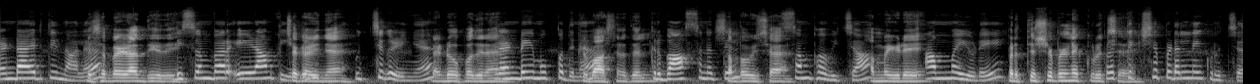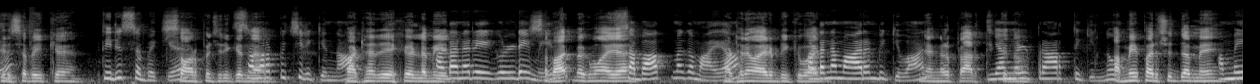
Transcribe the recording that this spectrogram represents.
രണ്ടായിരത്തി നാല് ഡിസംബർ ഏഴാം തീയതി ഡിസംബർ ഏഴാം തീയതി ഉച്ചകഴിഞ്ഞ് ഉച്ച കഴിഞ്ഞ് രണ്ടു മുപ്പതിന് രണ്ടേ മുപ്പതിന് കൃപാസനത്തിൽ കൃപാസനത്തിൽ സംഭവിച്ച സംഭവിച്ച അമ്മയുടെ അമ്മയുടെ പ്രത്യക്ഷപ്പെടലിനെ കുറിച്ച് പ്രത്യക്ഷപ്പെടലിനെ കുറിച്ച് തിരുസഭയ്ക്ക് തിരുസഭയ്ക്ക് സമർപ്പിച്ചിരിക്കുന്ന സമർപ്പിച്ചിരിക്കുന്ന പഠനരേഖകളുടെ പഠനരേഖകളുടെ സഭാത്മകമായ സഭാത്മകമായ പഠനം ആരംഭിക്കുവാൻ പഠനം ആരംഭിക്കുവാൻ ഞങ്ങൾ പ്രാർത്ഥിക്കുന്നു. ഞങ്ങൾ പ്രാർത്ഥിക്കുന്നു. അമ്മേ പരിശുദ്ധമ്മേ അമ്മേ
